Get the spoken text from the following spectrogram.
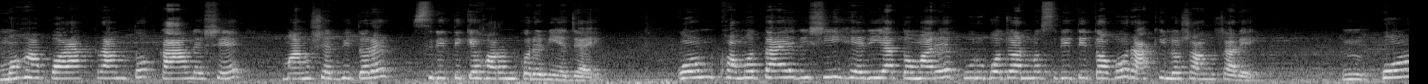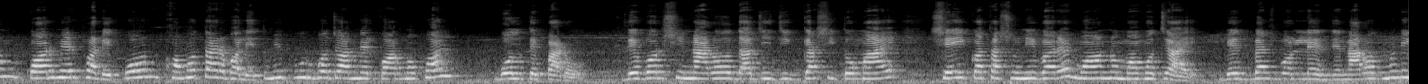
মহাপরাক্রান্ত কাল এসে মানুষের ভিতরে স্মৃতিকে হরণ করে নিয়ে যায়। কোন ক্ষমতায় ঋষি হেরিয়া তোমারে পূর্বজন্ম স্মৃতি তব রাখিল সংসারে? কোন কর্মের ফলে, কোন ক্ষমতার বলে তুমি পূর্বজন্মের কর্মফল বলতে পারো? দেবর্ষি নারদ আজি জিজ্ঞাসি তোমায়, সেই কথা শুনিবারে মন মম চায়। বেদব্যাস বললেন যে নারদ মুনি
